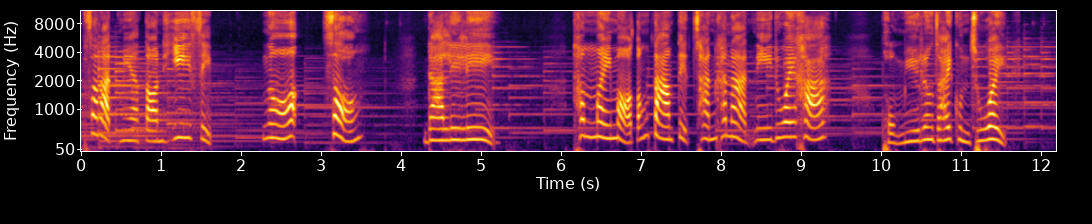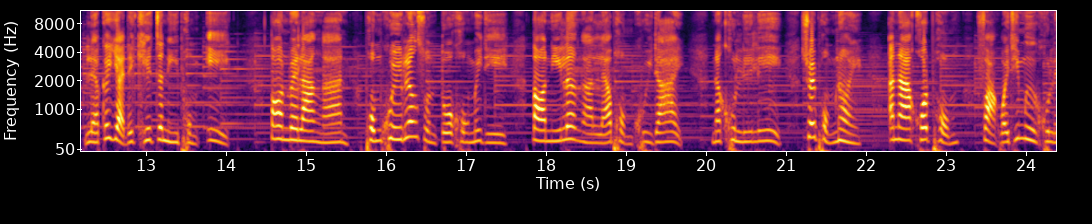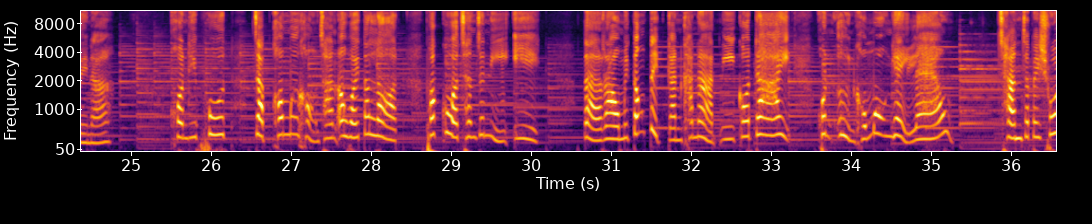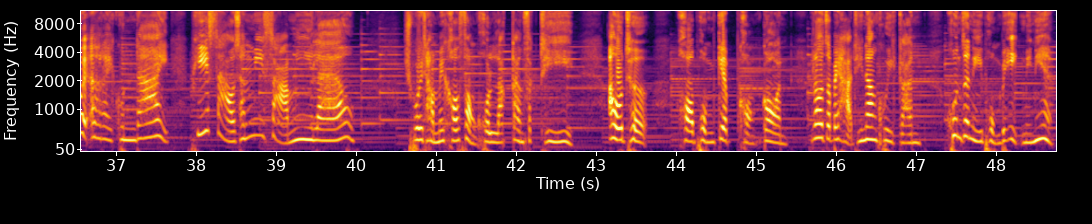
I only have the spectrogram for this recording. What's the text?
บสลัดเมียตอนที่20 เงาะ 2 ดาลิลี่ทำไมหมอต้องตามติดฉันขนาดนี้ด้วยคะ ผมมีเรื่องจะให้คุณช่วย แล้วก็อย่าได้คิดจะหนีผมอีก ตอนเวลางาน ผมคุยเรื่องส่วนตัวคงไม่ดี ตอนนี้เลิกงานแล้วผมคุยได้ นะคุณลิลี่ ช่วยผมหน่อย อนาคตผมฝากไว้ที่มือคุณเลยนะ คนที่พูดจับข้อมือของฉันเอาไว้ตลอด เพราะกลัวฉันจะหนีอีก แต่เราไม่ต้องติดกันขนาดนี้ก็ได้ คนอื่นเขามองใหญ่แล้ว ฉันจะไปช่วยอะไรคุณได้ พี่สาวฉันมีสามีแล้ว ช่วยทำให้เขาสองคนรักกันสักที เอาเถอะ ขอผมเก็บของก่อน เราจะไปหาที่นั่งคุยกัน คุณจะหนีผมไปอีกไหมเนี่ย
